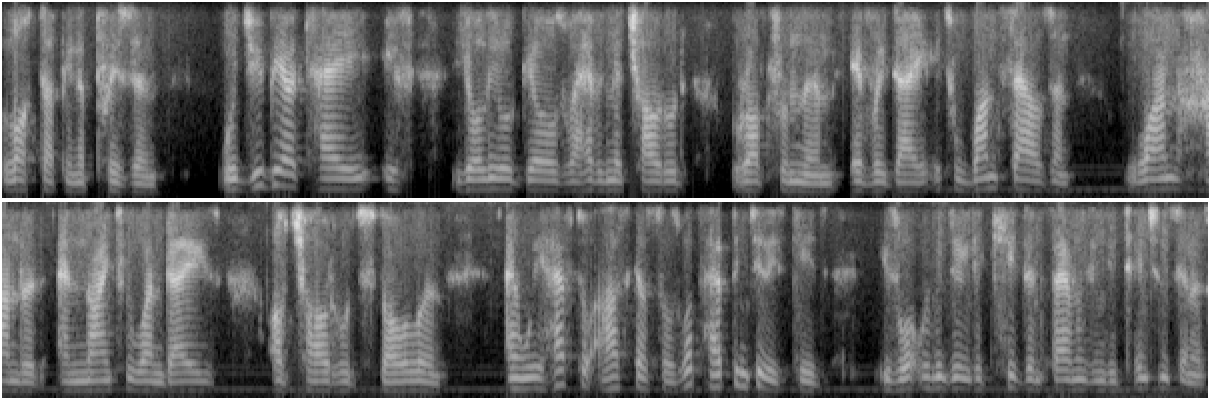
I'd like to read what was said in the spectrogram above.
locked up in a prison? Would you be okay if your little girls were having their childhood robbed from them every day? It's 1,191 days of childhood stolen. And we have to ask ourselves what's happening to these kids is what we've been doing to kids and families in detention centres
